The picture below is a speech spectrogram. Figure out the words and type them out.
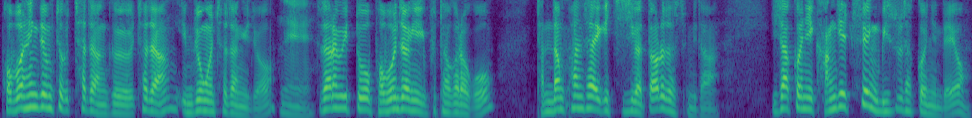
법원 행정처 차장 그 처장 임종원 처장이죠. 네. 그 사람이 또 법원장에게 부탁을 하고 담당 판사에게 지시가 떨어졌습니다. 이 사건이 강제 추행 미수 사건인데요.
